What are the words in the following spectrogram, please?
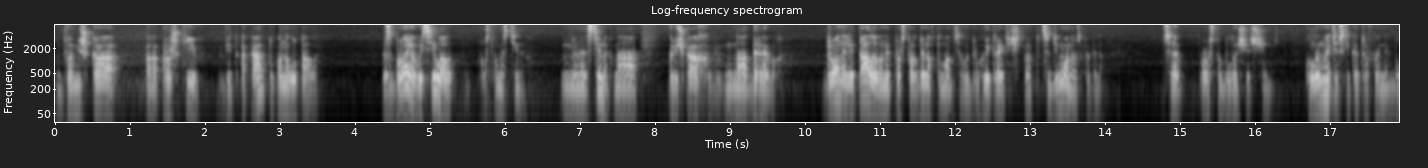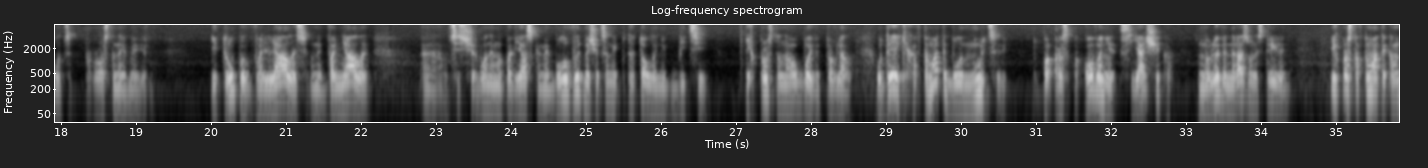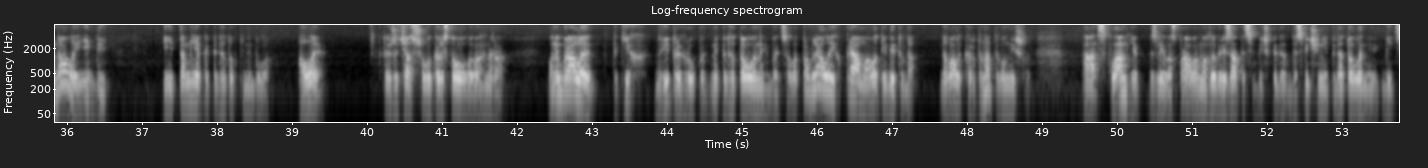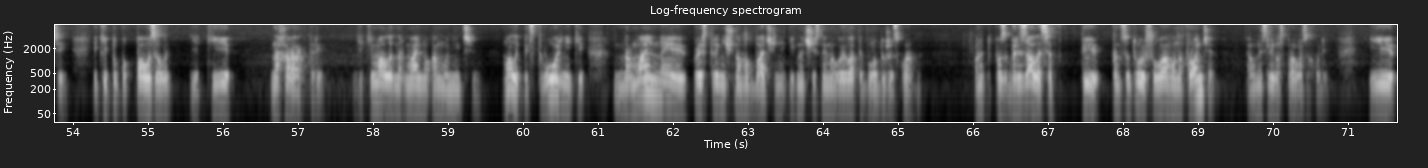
два мішка а, рожків від АК тупо налутали. Зброя висіла просто на стінах. Не на стінах, на крючках на деревах. Дрони літали, вони просто один автомат взяли, другий, третій, четвертий. Це Дімон розповідав. Це просто було щось чимось. Кулеметів скільки трофейних було, це просто неймовірно. І трупи валялись, вони воняли ці з червоними пов'язками. Було видно, що це не підготовлені бійці. Їх просто на обой відправляли. У деяких автомати були нульцеві, тобто розпаковані з ящика, нульові ні разу не стріляні. Їх просто автоматикам дали і йди. І там ніякої підготовки не було. Але в той же час, що використовували вагнера, вони брали таких 2-3 групи непідготовлених бойців, відправляли їх прямо, от іди туди. Давали координати, вони йшли. А з флангів, зліва-справа, могли врізатися більш досвідчені і підготовлені бійці, які тупо повзали, які на характері, які мали нормальну амуніцію, мали підствольники, нормальний пристрій нічного бачення, і вночі з ними воювати було дуже складно. Вони тупо врізалися, ти концентруєш увагу на фронті, а вони зліва-справа заходять. І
